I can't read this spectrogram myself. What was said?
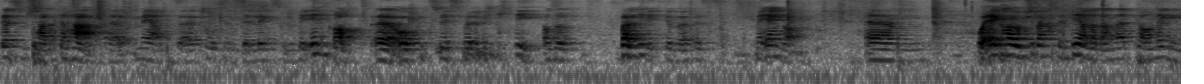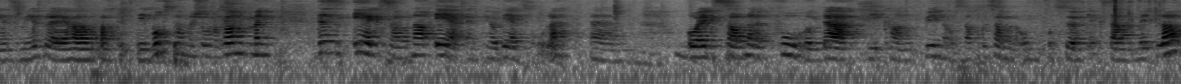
det som skjedde her eh, med at eh, Tor sin stilling skulle bli inndratt. Eh, og plutselig ble det viktig, altså veldig viktig å møtes med en gang. Um, og jeg har jo ikke vært en del av denne planleggingen så mye, fordi jeg har vært ute i morspermisjon og sånn. Men det som jeg savner, er en ph.d.-skole. Ehm, og jeg savner et forum der vi kan begynne å snakke sammen om å søke eksterne midler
